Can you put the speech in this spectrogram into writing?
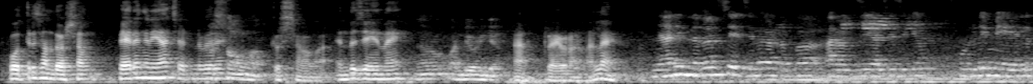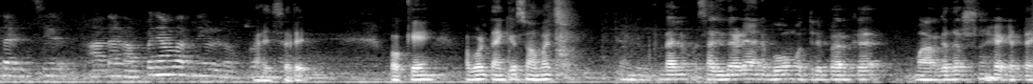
അപ്പോൾ ഒത്തിരി സന്തോഷം. പേരെങ്ങനെയാ ചേട്ടന്റെ പേര്? കൃഷ്ണകുമാർ. എന്താ ചെയ്യുന്നേ? വണ്ടി ഓടിക്കാം. ആ ഡ്രൈവറാണ് അല്ലേ? ഞാൻ ഇന്നലെ ഒരു ചേച്ചിനെ കണ്ടപ്പോ അലർജി ആ ചേച്ചിക്ക് ഫുള്ളി മേൽ തടിച്ച് അതാണ്. അപ്പൊ ഞാൻ പറഞ്ഞു ഡോക്ടർ അത് ശരി. ഓക്കെ അപ്പോൾ താങ്ക് യു സോ മച്ച് എന്തായാലും സജിതയുടെ അനുഭവം ഒത്തിരി പേർക്ക് മാർഗദർശനമാകട്ടെ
